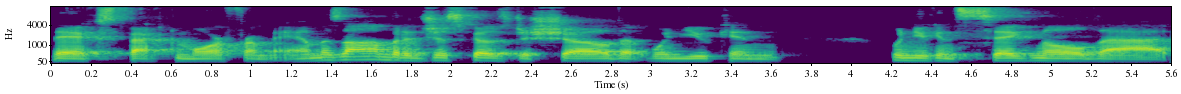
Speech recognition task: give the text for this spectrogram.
they expect more from Amazon, but it just goes to show that when you can when you can signal that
